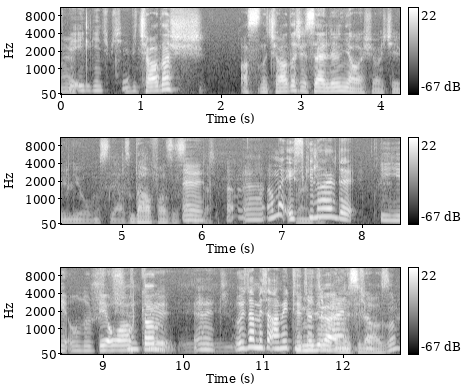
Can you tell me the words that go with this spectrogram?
evet. ve ilginç bir şey. Bir çağdaş aslında çağdaş eserlerin yavaş yavaş çevriliyor olması lazım. Daha fazla sayıda. Evet. Ama eskiler de iyi olur. E o Çünkü, alttan evet. O yüzden mesela Ahmet Mithat'ı ben vermesi çok lazım.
